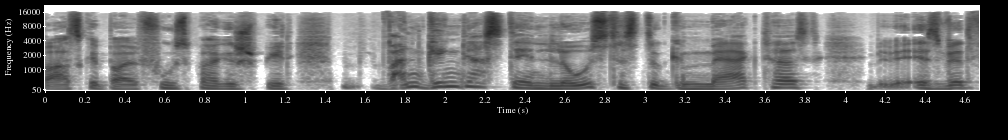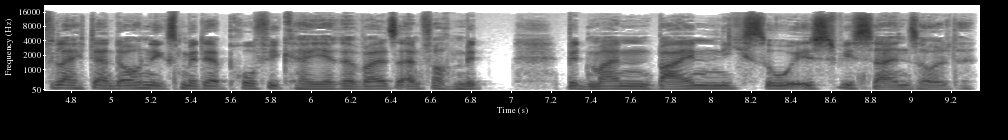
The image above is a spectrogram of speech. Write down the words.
Basketball, Fußball gespielt. Wann ging das denn los, dass du gemerkt hast, es wird vielleicht dann doch nichts mit der Profikarriere, weil es einfach mit, mit meinen Beinen nicht so ist, wie es sein sollte?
